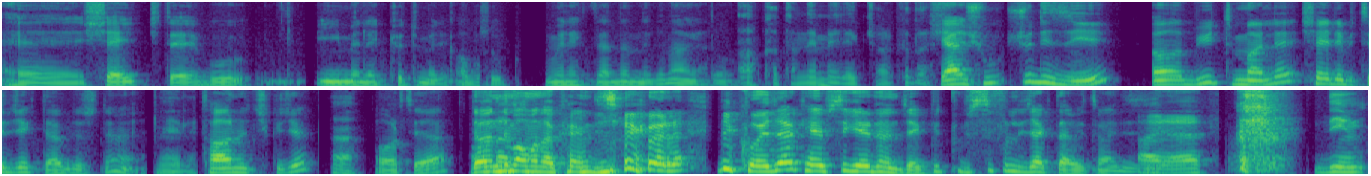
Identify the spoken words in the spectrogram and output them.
Ee, şey işte bu iyi melek kötü melek abusuk. Bu meleklerden de gına geldi oğlum. Hakikaten ne melekçi arkadaş. Yani şu şu diziyi e, büyük ihtimalle şeyle bitirecekler biliyorsun değil mi? Neyle? Tanrı çıkacak Ha. ortaya. Ondan Döndüm sonra- amına koyayım diyecek öyle. Bir koyacak hepsi geri dönecek. Bir, sıfırlayacaklar büyük ihtimalle diziyi. Aynen. Din,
